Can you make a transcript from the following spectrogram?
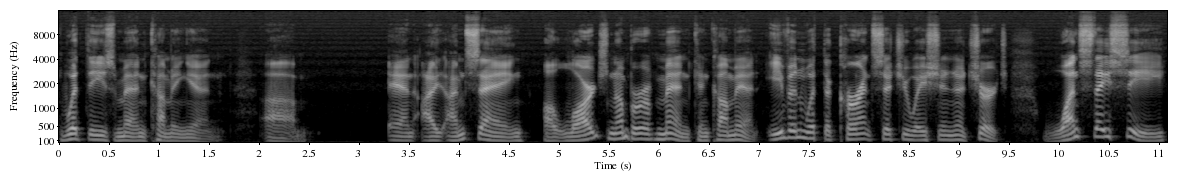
with these men coming in. Um, and I, I'm saying a large number of men can come in, even with the current situation in the church. Once they see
